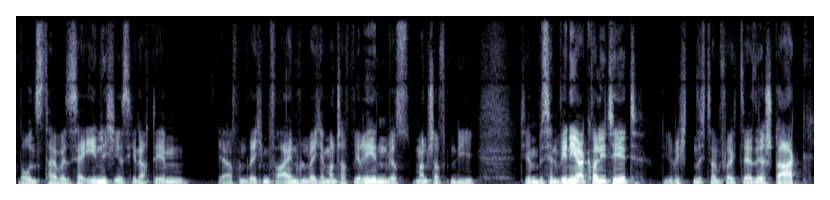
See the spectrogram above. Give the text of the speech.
Bei uns teilweise sehr ähnlich ist, je nachdem, ja, von welchem Verein, von welcher Mannschaft wir reden. Wir Mannschaften, die, die haben ein bisschen weniger Qualität, die richten sich dann vielleicht sehr, sehr stark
